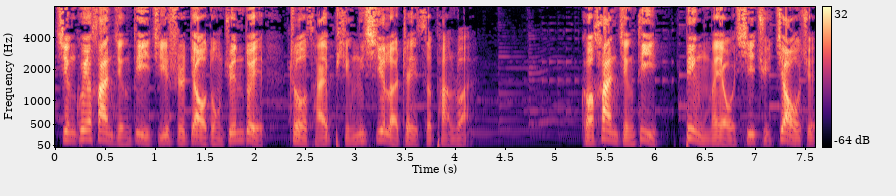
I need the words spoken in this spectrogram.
幸亏汉景帝及时调动军队，这才平息了这次叛乱。可汉景帝并没有吸取教训，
